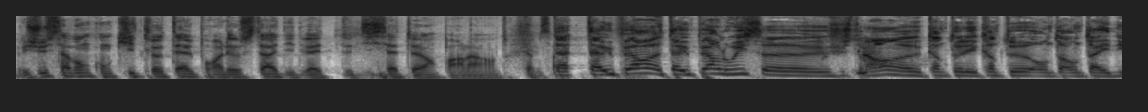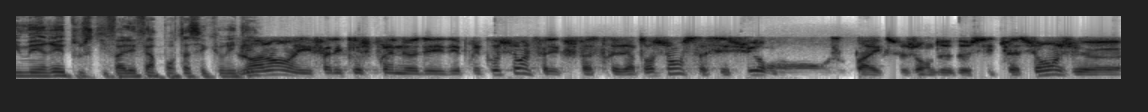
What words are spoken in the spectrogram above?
juste avant qu'on quitte l'hôtel pour aller au stade. Il devait être de 17 h par là, un truc comme ça. T'as eu peur, t'as eu peur, Louis, euh, justement, euh, quand, les, quand euh, on t'a- énuméré tout ce qu'il fallait faire pour ta sécurité? Non, non, il fallait que je prenne des, des précautions, il fallait que je fasse très attention, ça c'est sûr, on joue pas avec ce genre de, de situation. Je,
